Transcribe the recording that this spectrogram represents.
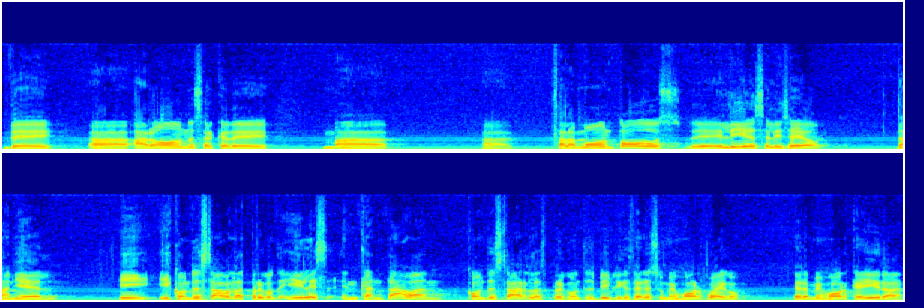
de uh, Aarón, acerca de uh, Salomón, todos, Elías, Eliseo, Daniel, y, y, contestaban las preguntas y les encantaban contestar las preguntas bíblicas. Era su mejor juego. Era mejor que ir a,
